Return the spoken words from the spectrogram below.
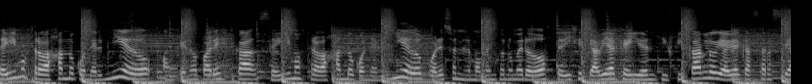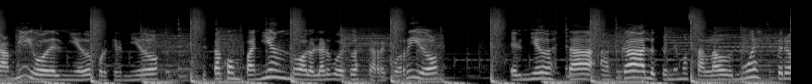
Seguimos trabajando con el miedo, aunque no parezca, seguimos trabajando con el miedo, por eso en el momento número dos te dije que había que identificarlo y había que hacerse amigo del miedo, porque el miedo te está acompañando a lo largo de todo este recorrido. El miedo está acá, lo tenemos al lado nuestro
